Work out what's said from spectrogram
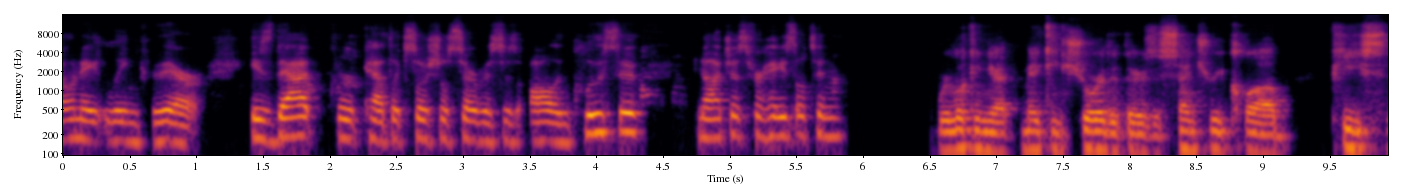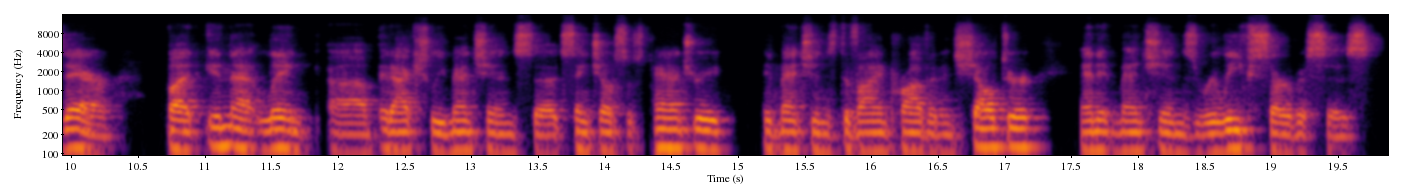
donate link there. Is that for Catholic Social Services all inclusive? not just for Hazleton? We're looking at making sure that there's a Century Club piece there. But in that link, uh, it actually mentions uh, St. Joseph's Pantry, it mentions Divine Providence Shelter, and it mentions relief services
